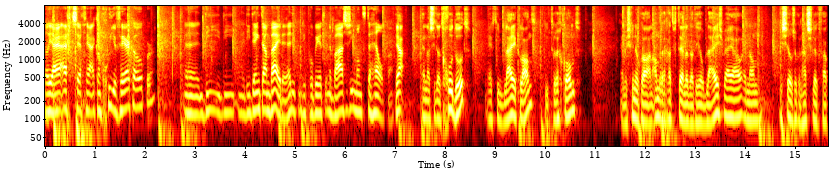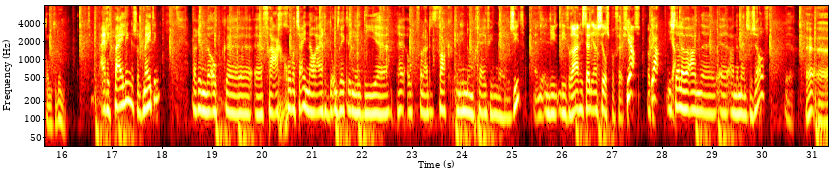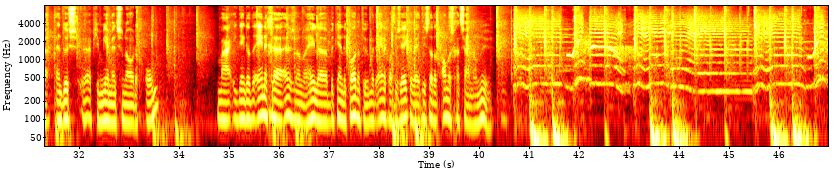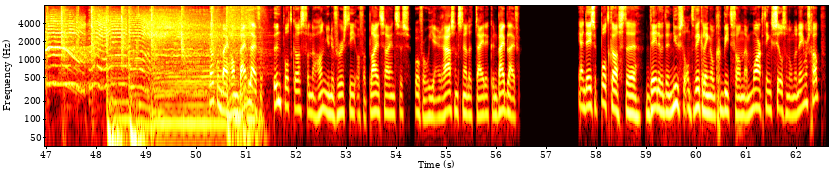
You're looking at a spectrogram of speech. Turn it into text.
Wil jij eigenlijk zegt, ja, ik een goede verkoper, uh, die, die, die denkt aan beide. Hè? Die, die probeert in de basis iemand te helpen. Ja, en als hij dat goed doet, heeft hij een blije klant die terugkomt. En misschien ook wel aan anderen gaat vertellen dat hij heel blij is bij jou. En dan is sales ook een hartstikke leuk vak om te doen. Eigenlijk peiling, een soort meting. Waarin we ook uh, uh, vragen, goh, wat zijn nou eigenlijk de ontwikkelingen die je uh, ook vanuit het vak en in de omgeving ziet. En die, die, die vraag die stel je aan sales professionals? Ja, okay. ja die ja. stellen we aan, aan de mensen zelf. Ja. en dus heb je meer mensen nodig om. Maar ik denk dat de enige, dat is een hele bekende quote natuurlijk, maar het enige wat we zeker weten is dat het anders gaat zijn dan nu. Welkom bij Han Bijblijven, een podcast van de Han University of Applied Sciences over hoe je in razendsnelle tijden kunt bijblijven. Ja, in deze podcast uh, delen we de nieuwste ontwikkelingen op het gebied van uh, marketing, sales en ondernemerschap.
